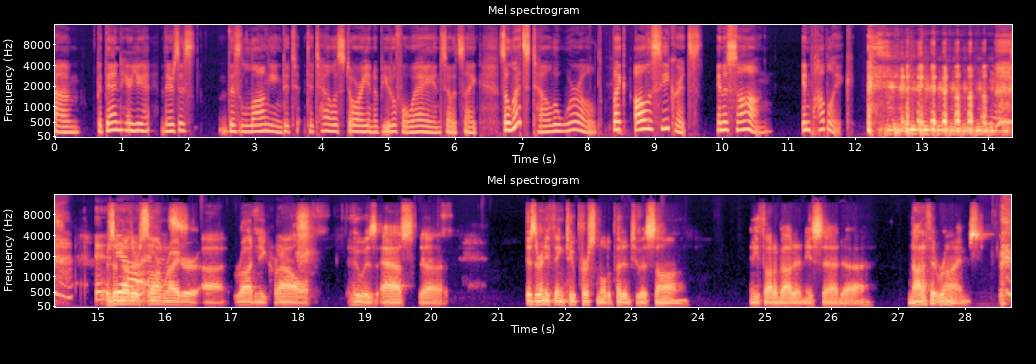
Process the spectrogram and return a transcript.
um, but then here you there's this this longing to t- to tell a story in a beautiful way, and so it's like so let's tell the world like all the secrets in a song in public. There's another yeah, songwriter, uh, Rodney Crowell, who was asked, uh, "Is there anything too personal to put into a song?" And he thought about it, and he said, uh, "Not if it rhymes."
